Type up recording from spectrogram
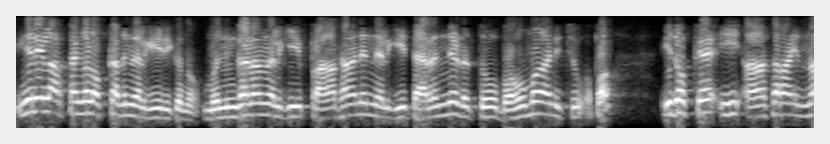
ഇങ്ങനെയുള്ള അർത്ഥങ്ങളൊക്കെ അതിന് നൽകിയിരിക്കുന്നു. മുൻഗണന നൽകി പ്രാധാന്യം നൽകി തെരഞ്ഞെടുത്തു ബഹുമാനിച്ചു. അപ്പോൾ ഇതൊക്കെ ഈ ആസറ എന്ന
